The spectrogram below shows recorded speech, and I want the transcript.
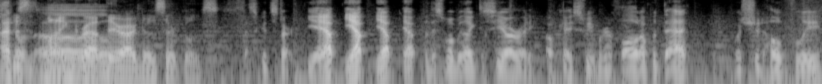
don't is know. Minecraft. There are no circles. That's a good start. Yep, yep, yep, yep. This is what we like to see already. Okay, sweet. We're gonna follow it up with that, which should hopefully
